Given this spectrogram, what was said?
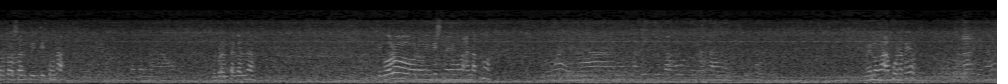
2022 na. Tagal na nga ako. Sobrang tagal na. Siguro, namimiss na yung mga anak mo. Nga eh, na nakikita ko nila sa ano, dito po. May mga apo na kayo. Marami na ako.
